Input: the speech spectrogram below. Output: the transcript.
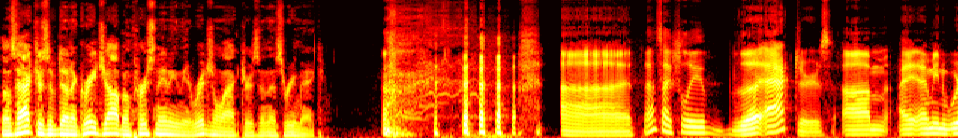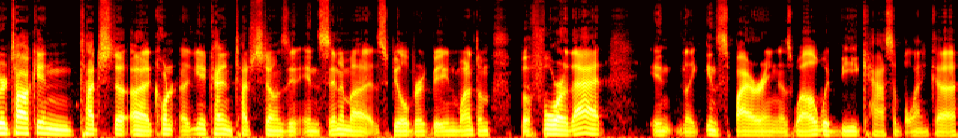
Those actors have done a great job impersonating the original actors in this remake. uh, that's actually the actors. Um, I, I mean, we're talking touchstone, uh, corner, uh, you know, kind of touchstones in, in cinema. Spielberg being one of them. Before that, in like inspiring as well would be Casablanca,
